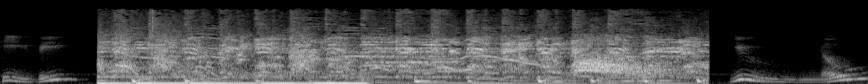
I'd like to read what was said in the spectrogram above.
PV. You know,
